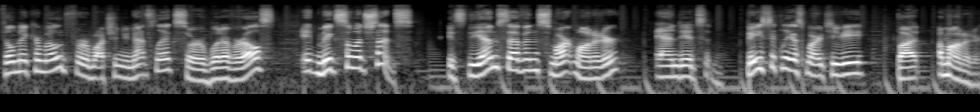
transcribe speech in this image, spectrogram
Filmmaker mode for watching your Netflix or whatever else. It makes so much sense. It's the M7 smart monitor, and it's basically a smart TV, but a monitor.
